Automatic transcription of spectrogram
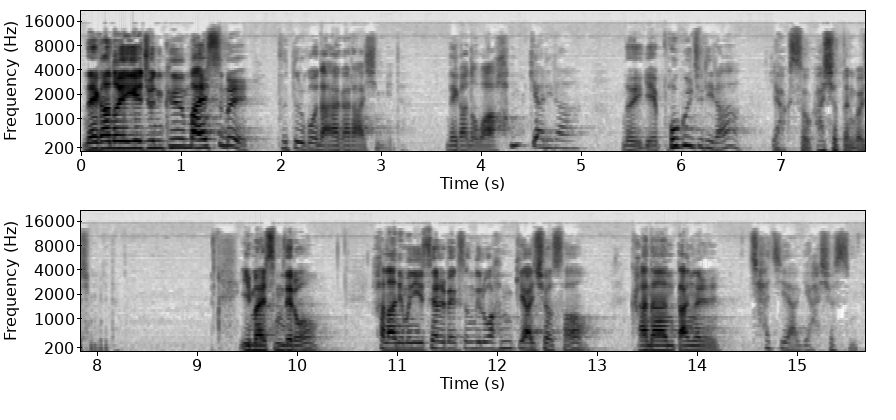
내가 너에게 준 그 말씀을 붙들고 나아가라 하십니다. 내가 너와 함께 하리라. 너에게 복을 주리라 약속하셨던 것입니다. 이 말씀대로 하나님은 이스라엘 백성들과 함께 하셔서 가나안 땅을 차지하게 하셨습니다.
